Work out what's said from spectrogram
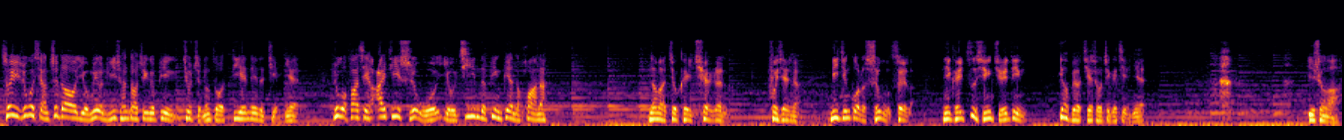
所以，如果想知道有没有遗传到这个病，就只能做 DNA 的检验。如果发现 IT 十五有基因的病变的话呢，那么就可以确认了。傅先生，你已经过了十五岁了，你可以自行决定要不要接受这个检验。医生啊，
